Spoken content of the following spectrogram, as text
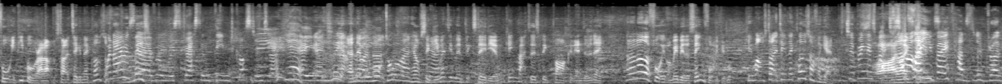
40 people ran up and started taking their clothes off. when I was there, everyone was dressed in themed costumes now. Yeah, you it was mentioned weird. that. And then we walked that. all around Helsinki, Yeah. went to the Olympic Stadium, came back to this big park at the end of the day, and another 40, or maybe the same 40 people, came up and started taking their clothes off again. To bring this Oh, back I to like Sounds like you both had sort of drug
